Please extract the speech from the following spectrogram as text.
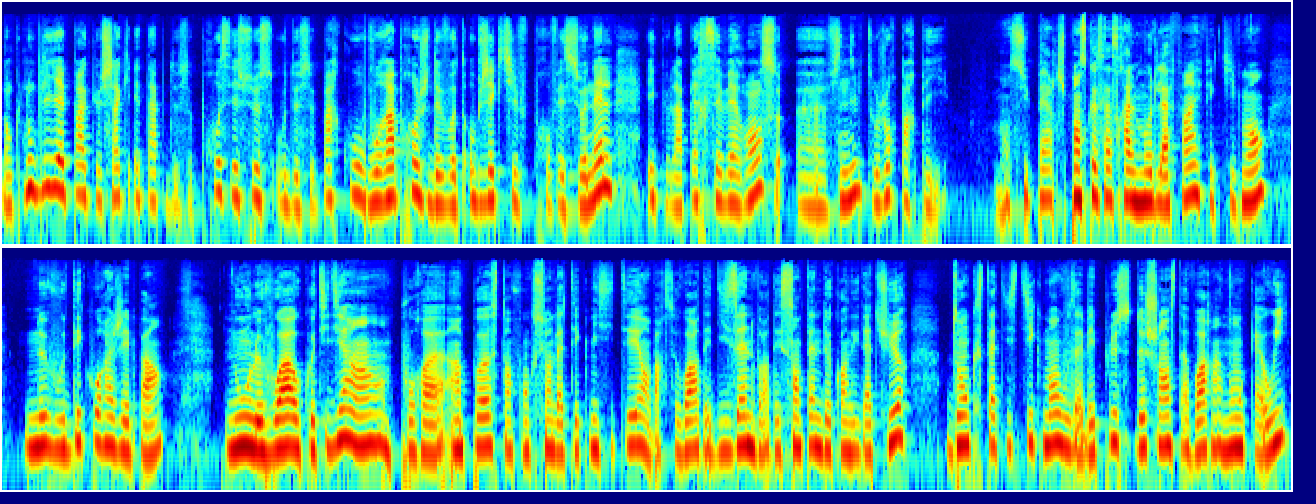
Donc n'oubliez pas que chaque étape de ce processus ou de ce parcours vous rapproche de votre objectif professionnel et que la persévérance euh, finit toujours par payer. Bon, super. Je pense que ça sera le mot de la fin, effectivement. Ne vous découragez pas. Nous, on le voit au quotidien. Hein. Pour euh, un poste, en fonction de la technicité, on va recevoir des dizaines, voire des centaines de candidatures. Donc, statistiquement, vous avez plus de chances d'avoir un non qu'à oui.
